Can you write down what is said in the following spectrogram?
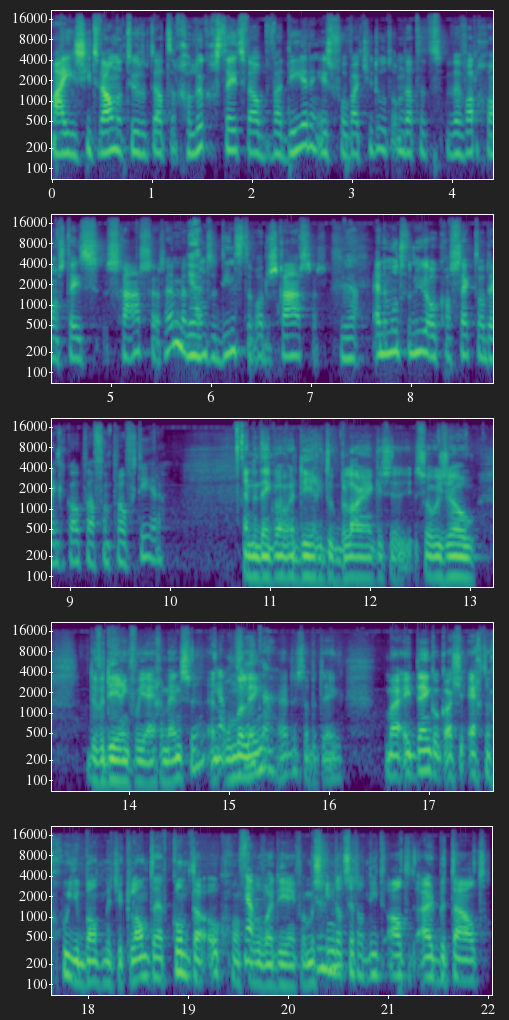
Maar je ziet wel natuurlijk dat er gelukkig steeds wel waardering is voor wat je doet. Omdat het, we worden gewoon steeds schaarser. Hè? Met onze diensten worden schaarser. Ja. En daar moeten we nu ook als sector denk ik ook wel van profiteren. En dan denk ik wel waardering natuurlijk belangrijk is. Eh, sowieso de waardering voor je eigen mensen en onderling. Hè, dus dat betekent. Maar ik denk ook als je echt een goede band met je klanten hebt, komt daar ook gewoon veel waardering voor. Misschien mhm. dat ze dat niet altijd uitbetaalt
